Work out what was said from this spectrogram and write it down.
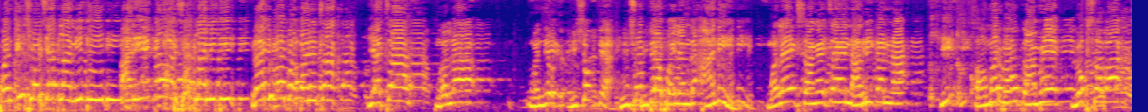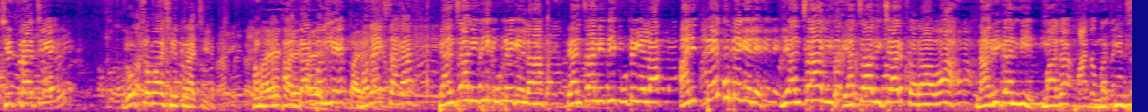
पंचवीस वर्षातला निधी आणि एका वर्षातला निधी राजभाऊ बकानेचा याचा मला म्हणजे हिशोब द्या हिशोब द्या पहिल्यांदा. आणि मला एक सांगायचं आहे नागरिकांना की अमरभाऊ कांबळे लोकसभा क्षेत्राचे लोकसभा क्षेत्राचे. खासदार बनले. मला एक सांगा त्यांचा निधी कुठे गेला? त्यांचा निधी कुठे गेला? आणि ते कुठे गेले? यांचा याचा विचार करावा. नागरिकांनी माझा नक्कीच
